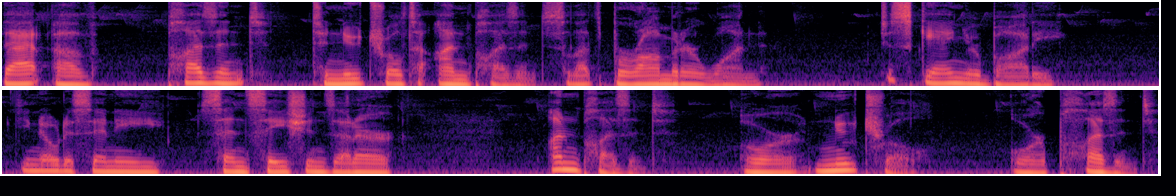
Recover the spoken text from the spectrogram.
that of pleasant to neutral to unpleasant. So that's barometer one. Just scan your body. Do you notice any sensations that are unpleasant or neutral or pleasant.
